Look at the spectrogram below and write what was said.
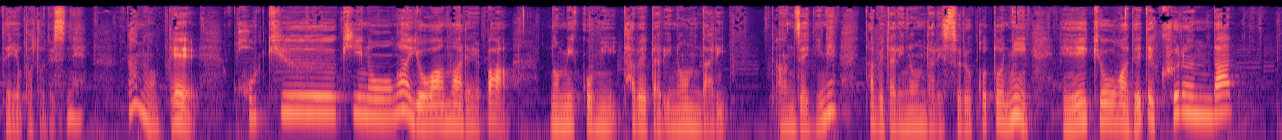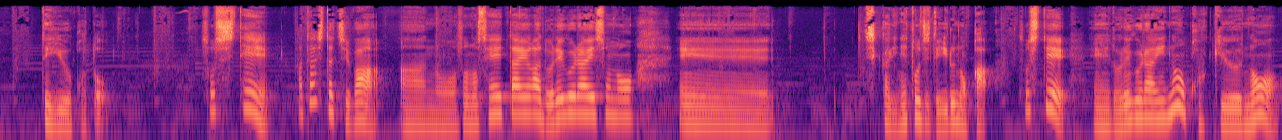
ていうことですね。なので呼吸機能が弱まれば飲み込み食べたり飲んだり安全にね食べたり飲んだりすることに影響が出てくるんだっていうこと。そして私たちはあのその生態がどれぐらいその、えー、しっかりね閉じているのか。そして、えー、どれぐらいの呼吸の、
